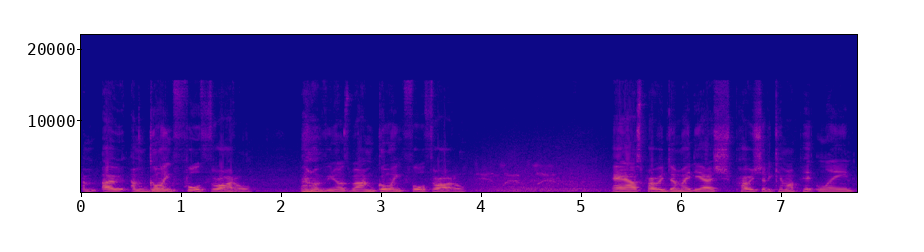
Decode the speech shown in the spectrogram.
I'm, I, I'm going full throttle. I don't know if you know this, but I'm going full throttle. And that was probably a dumb idea. I sh probably should have came up pit lane.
